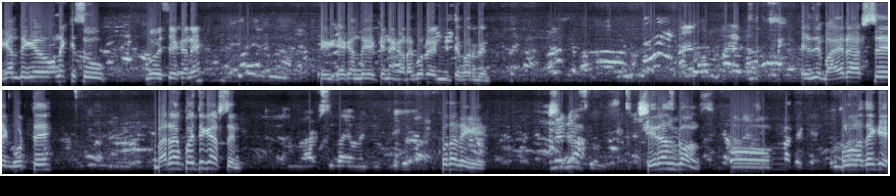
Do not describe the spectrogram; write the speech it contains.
এখান থেকে অনেক কিছু রয়েছে এখানে। এখান থেকে কেনাকাটা করে নিতে পারবেন। এই যে বাইরে আসছে ঘুরতে। বাইরে কই থেকে আসছেন? কোথা থেকে? সিরাজগঞ্জ। ও, খুলনা থেকে?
